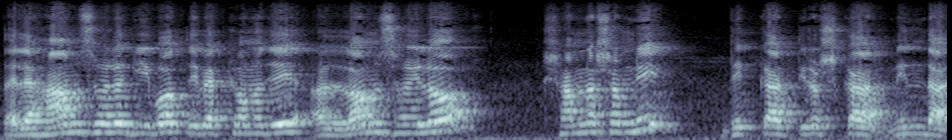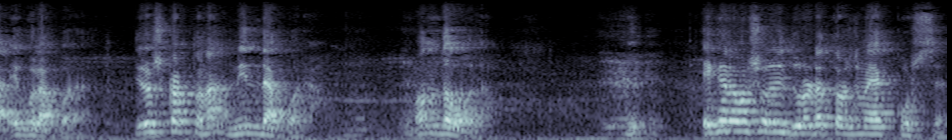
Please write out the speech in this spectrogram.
তাহলে হামস হইল গিবত এই ব্যাখ্যা অনুযায়ী আর লমস হইল সামনাসামনি ধিক্কার, তিরস্কার, নিন্দা এগুলা করা। তিরস্কার তো না, নিন্দা করা। অন্ধ বলা। এখানে অবশ্য উনি দুটোটা তর্জমা এক করছেন।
